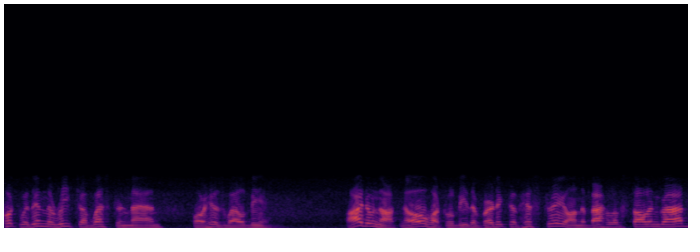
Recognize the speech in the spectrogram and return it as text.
put within the reach of Western man for his well being. I do not know what will be the verdict of history on the Battle of Stalingrad,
